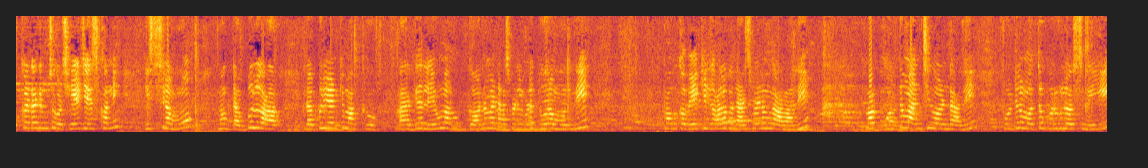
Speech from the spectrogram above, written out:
ఒక్క దగ్గర నుంచి ఒక షేర్ చేసుకొని ఇస్తున్నాము. మాకు డబ్బులు డబ్బులు ఇవ్వడానికి మాకు మా దగ్గర లేవు మాకు గవర్నమెంట్ హాస్పిటల్ కూడా దూరం ఉంది. మాకు ఒక వెహికల్ కావాలి ఒక నర్స్ కావాలి. మాకు ఫుడ్ మంచిగా ఉండాలి. ఫుడ్లో మొత్తం పురుగులు వస్తున్నాయి.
